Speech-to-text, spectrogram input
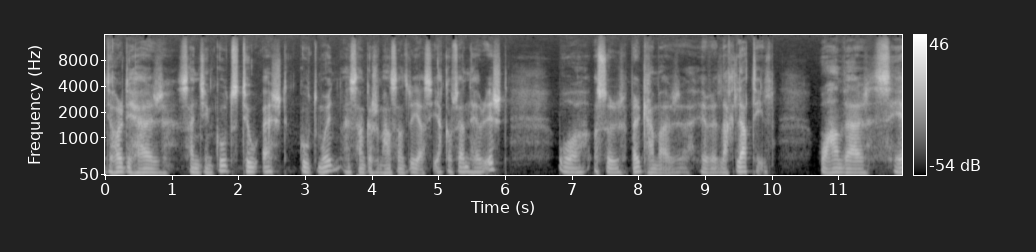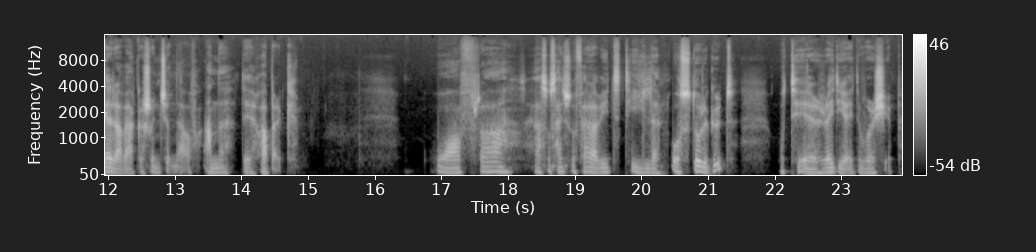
Vi har det her sangen Guds to erst, God mun, en sanger som Hans Andreas Jakobsen har erst, og Øssur Berghammer har lagt lett til. Og han var sera vekker sunnkjønn av Anne de Haberg. Og fra her som sangen så færer vi til Å store Gud, og til Radiate Worship.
